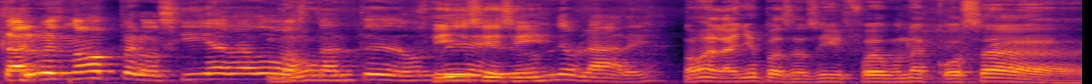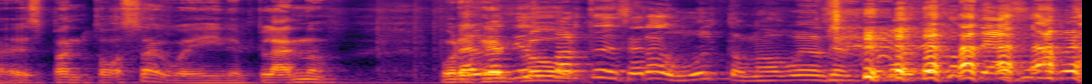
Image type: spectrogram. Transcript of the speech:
Tal vez no, pero sí ha dado No, bastante de dónde, sí, sí, de sí. dónde hablar, eh. No, el año pasado sí fue una cosa espantosa, güey, de plano. Por Tal vez ejemplo, es parte de ser adulto, ¿no, güey? O sea, te haces, güey.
